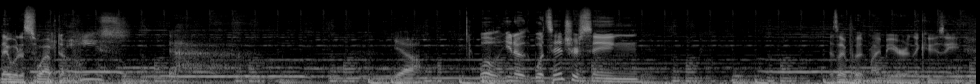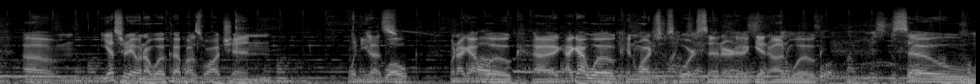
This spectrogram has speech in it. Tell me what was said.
they would have swept him. He's. Yeah. Well, you know what's interesting, as I put my beer in the koozie. Um, yesterday when I woke up, I was watching. When you Yes. woke. When I got woke, I got woke and watched the Sports Center to get unwoke. So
